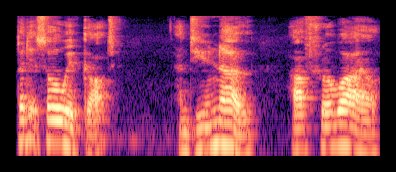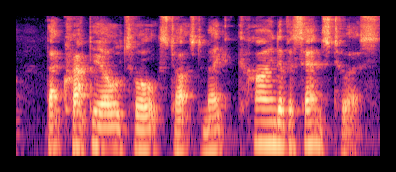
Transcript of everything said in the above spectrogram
But it's all we've got. And do you know, after a while, that crappy old talk starts to make kind of a sense to us.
